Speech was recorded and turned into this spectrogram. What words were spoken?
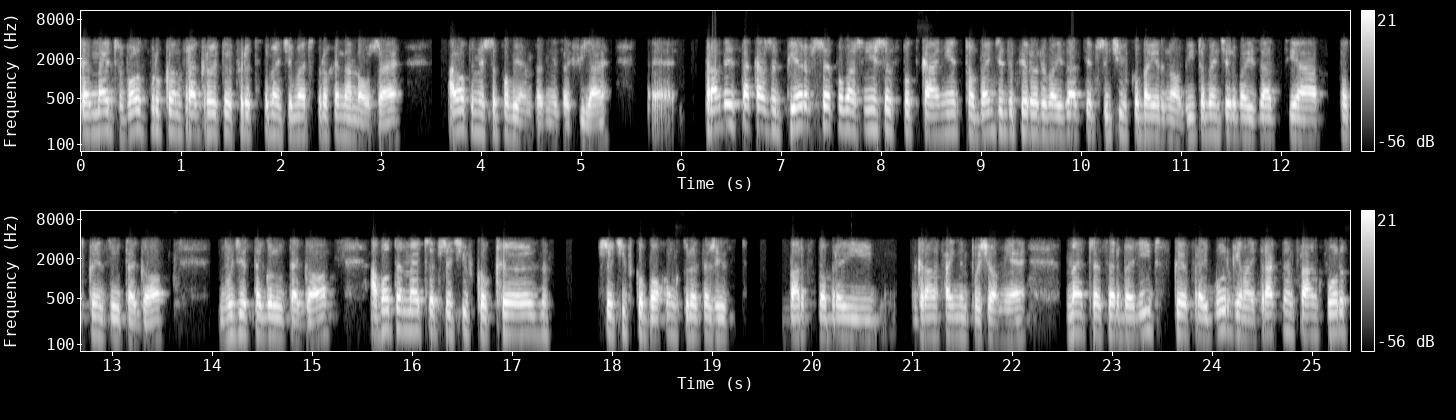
ten mecz Wolfsburg kontra Greuther to będzie mecz trochę na noże, ale o tym jeszcze powiem pewnie za chwilę. E, prawda jest taka, że pierwsze poważniejsze spotkanie to będzie dopiero rywalizacja przeciwko Bayernowi, to będzie rywalizacja pod koniec lutego, 20 lutego, a potem mecze przeciwko Köln, przeciwko Bochum, które też jest bardzo dobrej i gra na fajnym poziomie, mecze z RB Lipsk, Freiburgiem, Eintrachtem Frankfurt,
